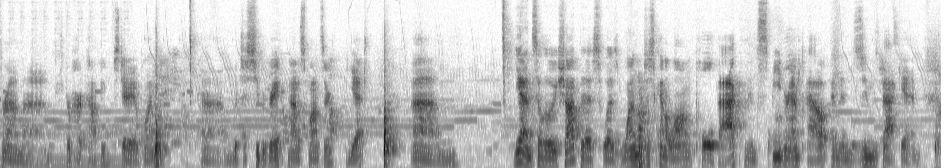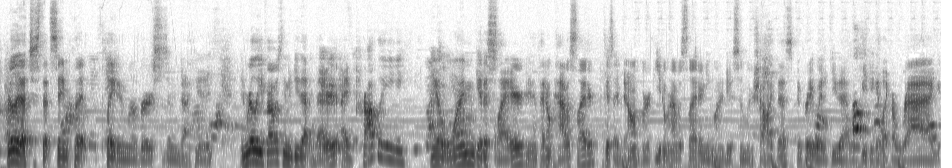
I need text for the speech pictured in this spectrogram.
from uh, from Heart Coffee Stereo Blend, um, which is super great. Not a sponsor yet. Um, yeah, and so when we shot this was one just kind of long pull back and then speed ramped out and then zooms back in. Really, that's just that same clip played in reverse, zooming back in. And really, if I was going to do that better, I'd probably you know, one, get a slider, and if I don't have a slider, because I don't, or if you don't have a slider and you want to do a similar shot like this, a great way to do that would be to get like a rag,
